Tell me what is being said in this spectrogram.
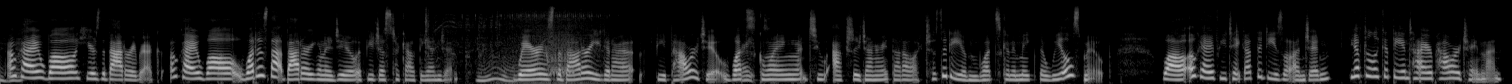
Mhm. okay, well, here's the battery brick. Okay, well, what is that battery going to do if you just took out the engine? Mm. Where is the battery going to feed power to? What's Right. going to actually generate that electricity and what's going to make the wheels move? Well, okay, if you take out the diesel engine, you have to look at the entire powertrain then.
